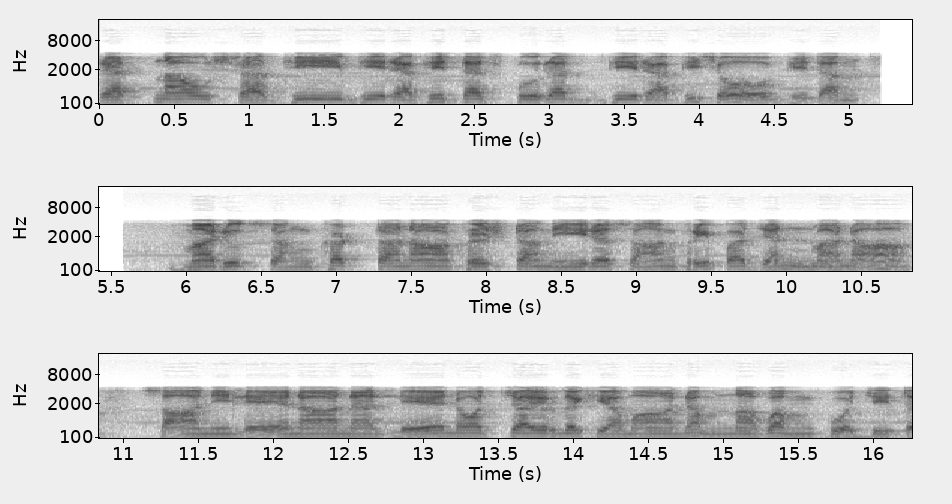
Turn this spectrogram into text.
रत्नौषधीभिरभितस्फुरद्भिरभिशोभितं। मरुत्सङ्घट्टनाकृष्टनीरसाङ्घ्रिपजन्मना सानिलेनानलेनोच्चैर्दह्यमानं नवं क्वचित्।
